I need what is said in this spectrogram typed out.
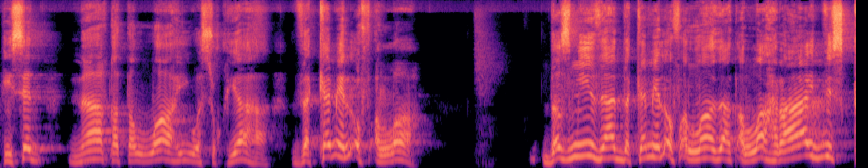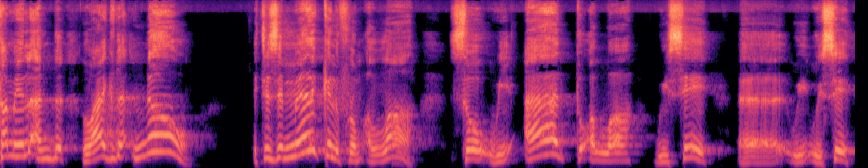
He said, ناقة الله وسقياها the camel of Allah does mean that the camel of Allah that Allah ride this camel and like that? No. It is a miracle from Allah. So we add to Allah we say uh, we, we say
